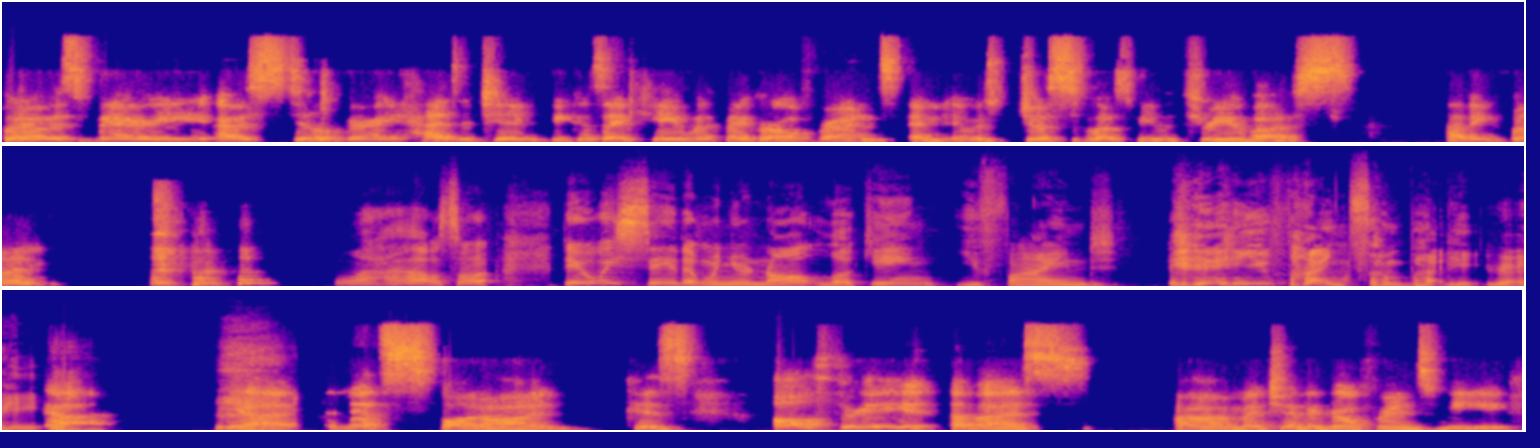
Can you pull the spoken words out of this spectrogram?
but I was very, I was still very hesitant because I came with my girlfriends and it was just supposed to be the three of us having fun. Wow. So they always say that when you're not looking, you find you find somebody, right? Yeah. Yeah. And that's spot on because all three of us, um, my two other girlfriends, we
